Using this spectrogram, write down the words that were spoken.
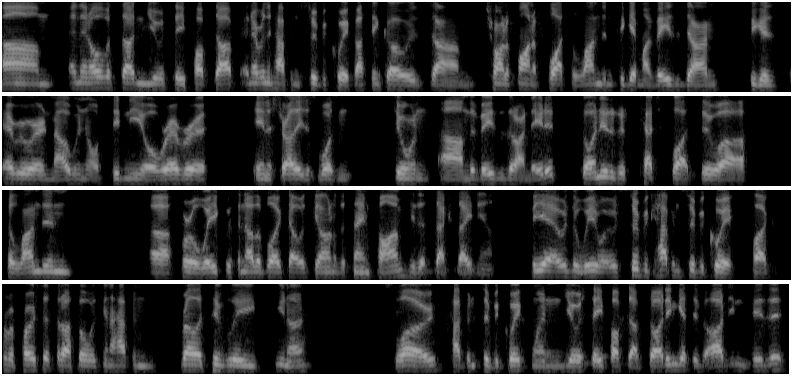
um, and then all of a sudden USC popped up, and everything happened super quick. I think I was um, trying to find a flight to London to get my visa done because everywhere in Melbourne or Sydney or wherever in Australia just wasn't doing um, the visas that I needed. So I needed to catch a flight to uh, to London uh, for a week with another bloke that was going at the same time. He's at Sac State now. But yeah, it was a weird one. It was super happened super quick. Like from a process that I thought was going to happen relatively, you know, slow, happened super quick when USC popped up. So I didn't get to. I didn't visit.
